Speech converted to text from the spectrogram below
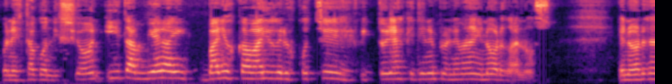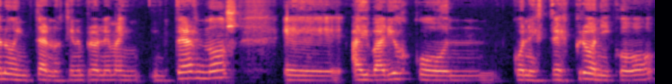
con esta condición. Y también hay varios caballos de los coches Victoria que tienen problemas en órganos en órganos internos, tienen problemas internos, eh, hay varios con, estrés crónico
